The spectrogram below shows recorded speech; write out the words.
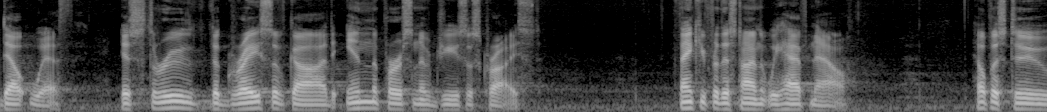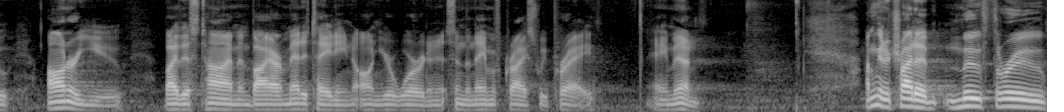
dealt with is through the grace of God in the person of Jesus Christ. Thank you for this time that we have now. Help us to honor you by this time and by our meditating on your word. And it's in the name of Christ we pray. Amen. I'm going to try to move through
